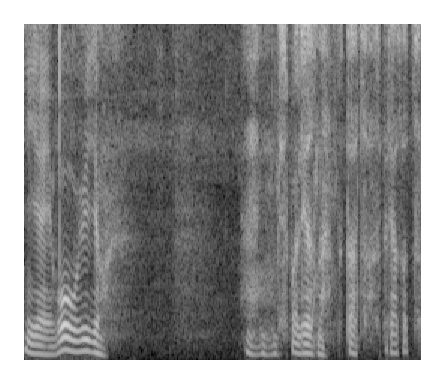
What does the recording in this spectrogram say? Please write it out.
я его увидел, бесполезно пытаться спрятаться.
